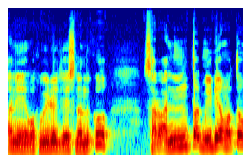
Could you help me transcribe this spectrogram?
అని ఒక వీడియో చేసినందుకు సర్వ అంత మీడియా మొత్తం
